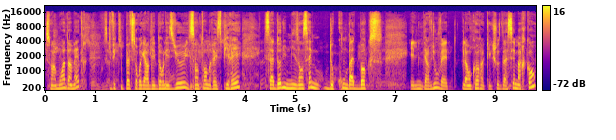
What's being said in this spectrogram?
Ils sont à moins d'un mètre, ce qui fait qu'ils peuvent se regarder dans les yeux, ils s'entendent respirer. Ça donne une mise en scène de combat de boxe. Et l'interview va être là encore quelque chose d'assez marquant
